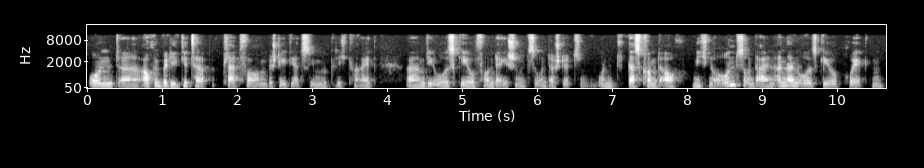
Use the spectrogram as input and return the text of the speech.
und äh, auch über die GitHub-Plattform besteht jetzt die Möglichkeit, ähm, die OSGeo Foundation zu unterstützen. Und das kommt auch nicht nur uns und allen anderen OSGeo-Projekten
